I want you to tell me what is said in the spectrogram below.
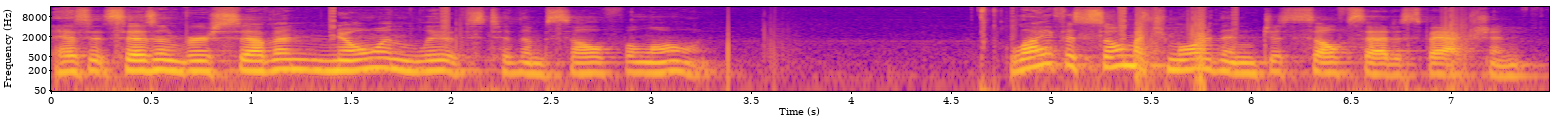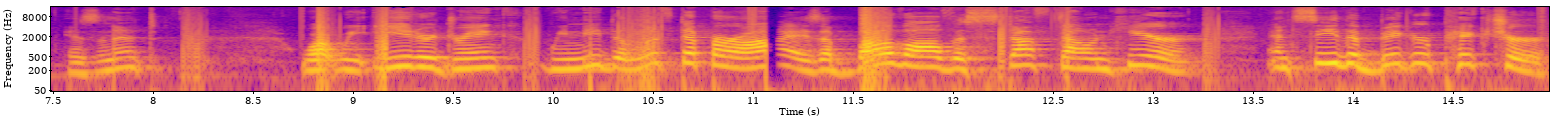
As it says in verse 7, no one lives to themselves alone. Life is so much more than just self satisfaction, isn't it? what we eat or drink, we need to lift up our eyes above all the stuff down here and see the bigger picture.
